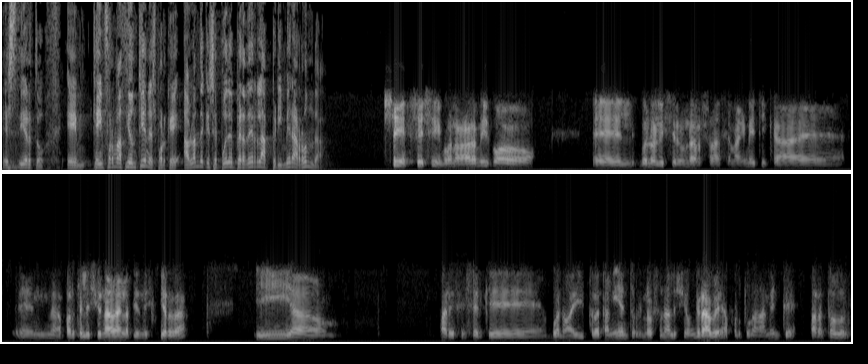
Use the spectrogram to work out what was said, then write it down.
es cierto. Eh, ¿Qué información tienes? Porque hablan de que se puede perder la primera ronda. Sí, sí, sí. Bueno, ahora mismo, bueno, le hicieron una resonancia magnética eh, en la parte lesionada, en la pierna izquierda, y ah, parece ser que, bueno, hay tratamiento, no es una lesión grave, afortunadamente, para todos,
